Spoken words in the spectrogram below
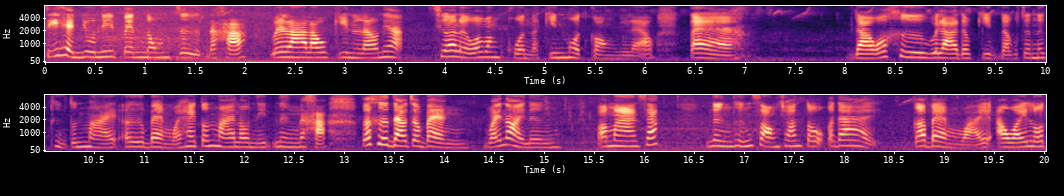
ที่เห็นอยู่นี่เป็นนมจืดนะคะ เวลาเรากินแล้วเนี่ยเชื่อเลยว่าบางคนนะกินหมดกล่องอยู่แล้ว แต่ ดาวก็คือเวลาดาวกินดาวจะนึกถึงต้นไม้เออแบ่งไว้ให้ต้นไม้เรานิดนึงนะคะ ก็คือดาวจะแบ่งไว้หน่อยหนึ่งประมาณสัก 1-2 ช้อนโต๊ะก็ได้ ก็แบ่งไว้เอาไว้ลด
